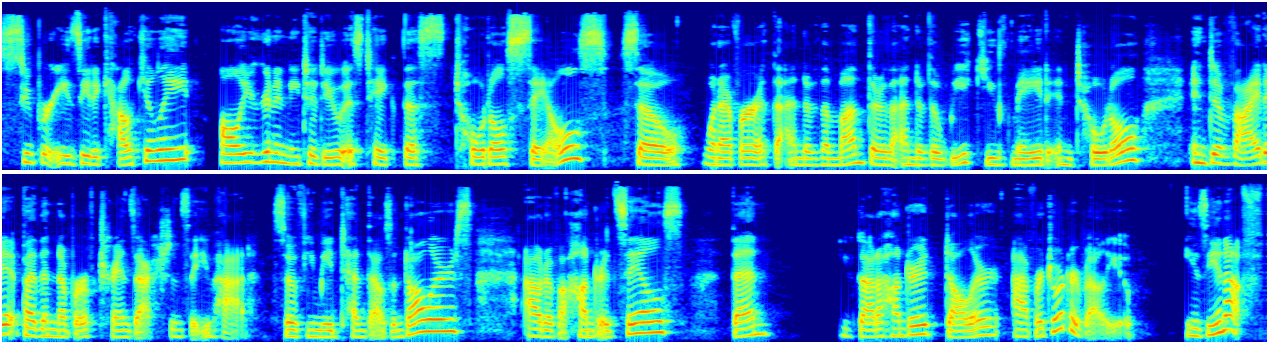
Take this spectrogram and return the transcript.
super easy to calculate. All you're going to need to do is take this total sales, so whatever at the end of the month or the end of the week you've made in total, and divide it by the number of transactions that you had. So if you made $10,000 out of 100 sales, then you've got a $100 average order value. Easy enough.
